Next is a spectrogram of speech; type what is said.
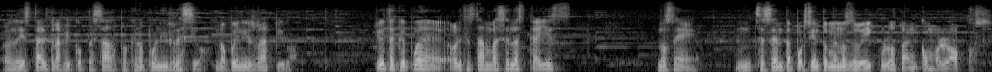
cuando está el tráfico pesado, porque no pueden ir recio, no pueden ir rápido. Y ahorita que pueden, ahorita están vacías las calles, no sé, un 60% menos de vehículos van como locos.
